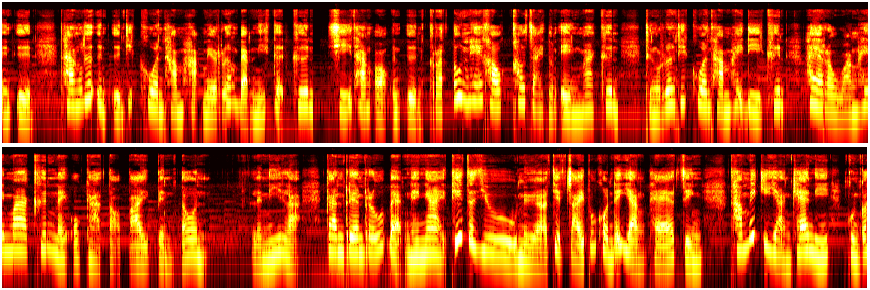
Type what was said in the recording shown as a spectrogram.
อื่น ๆ ทางเลือกอื่น ๆ ที่ควรทำหากมีเรื่องแบบนี้เกิดขึ้น ชี้ทางออกอื่นๆ กระตุ้นให้เขาเข้าใจตนเองมากขึ้น ถึงเรื่องที่ควรทำให้ดีขึ้น ให้ระวังให้มากขึ้นในโอกาสต่อไปเป็นต้น และนี่ล่ะ การเรียนรู้แบบง่ายๆ ที่จะอยู่เหนือจิตใจผู้คนได้อย่างแท้จริงทำไม่กี่อย่างแค่นี้ คุณก็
